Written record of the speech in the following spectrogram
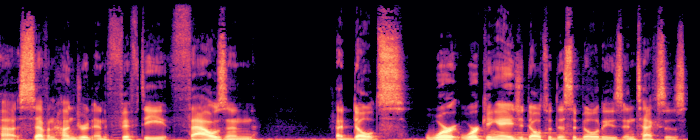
uh, seven hundred and fifty thousand adults, work, working age adults with disabilities in Texas.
